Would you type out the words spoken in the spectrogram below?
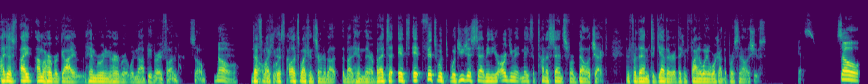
I just I I'm a Herbert guy. Him ruining Herbert would not be very fun. So No, that's no, my that's, not. that's my concern about about him there. But it's a, it's it fits what what you just said. I mean, your argument makes a ton of sense for Belichick and for them together if they can find a way to work out the personnel issues. Yes. So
